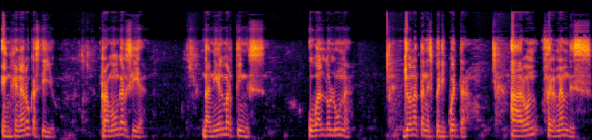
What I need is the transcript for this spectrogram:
en Genaro Castillo, Ramón García, Daniel Martínez, Ubaldo Luna, Jonathan Espericueta, Aarón Fernández,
